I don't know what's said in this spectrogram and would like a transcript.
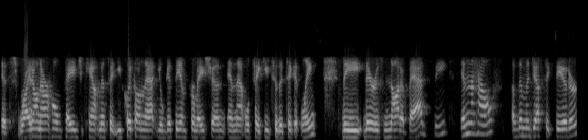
It's right on our homepage. You can't miss it. You click on that, you'll get the information, and that will take you to the ticket link. The there is not a bad seat in the house of the Majestic Theater.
